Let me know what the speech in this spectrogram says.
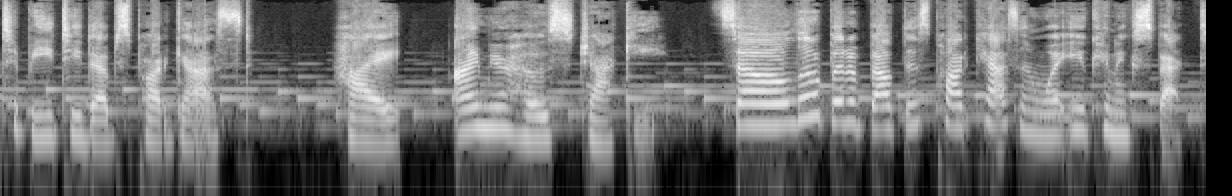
to BT Dubs Podcast. Hi, I'm your host, Jackie. So, a little bit about this podcast and what you can expect.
